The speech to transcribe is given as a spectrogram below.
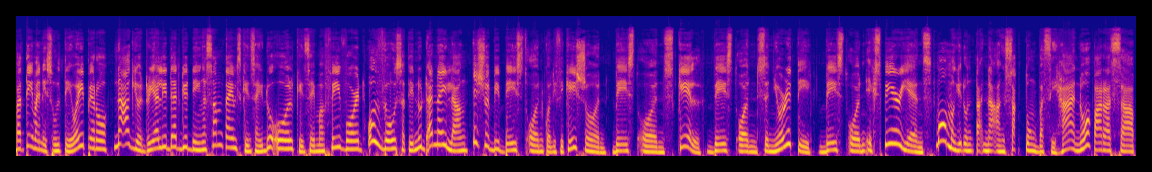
Bati man isulti oy pero naagyod realidad gyud nga sometimes kinsay duol, kinsay ma-favored. Although sa tinud-anay lang, it should be based on qualification, based on skill, based on seniority, based on experience. Mo magidunta na ang saktong basihan no para sa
